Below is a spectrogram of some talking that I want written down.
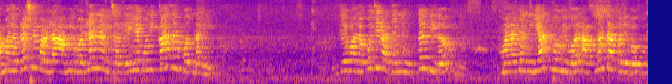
आम्हाला प्रश्न पडला आम्ही वडिलांना विचारले हे कोणी का संपत नाही? तेव्हा लखोजी राजांनी उत्तर दिलं मराठ्यांनी याच भूमीवर आसमंताकडे बघून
